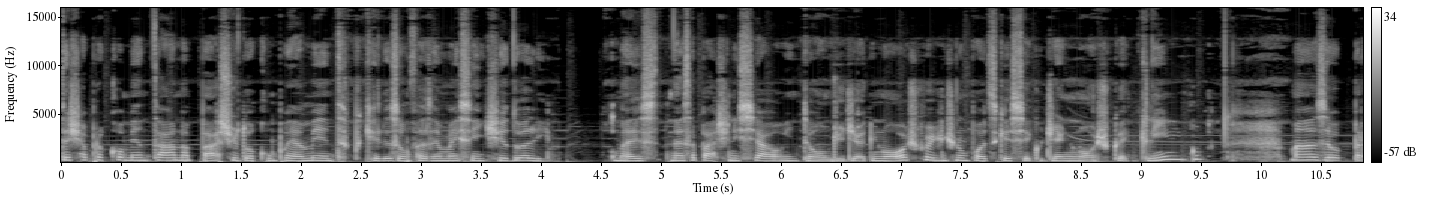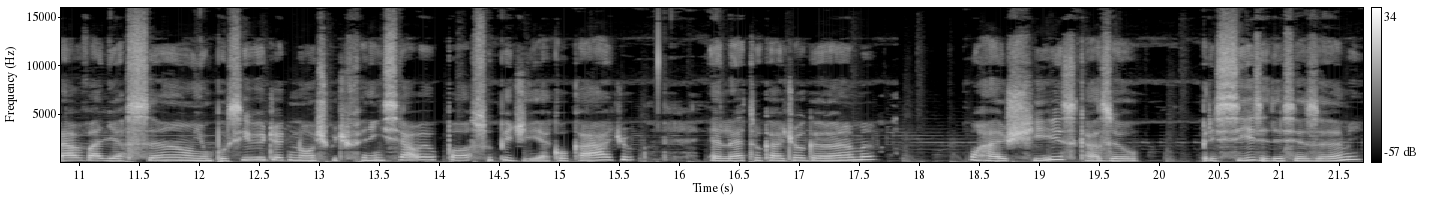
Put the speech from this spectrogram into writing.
deixar para comentar na parte do acompanhamento, porque eles vão fazer mais sentido ali. Mas nessa parte inicial, então, de diagnóstico, a gente não pode esquecer que o diagnóstico é clínico, mas para avaliação e um possível diagnóstico diferencial, eu posso pedir ecocardio, eletrocardiograma, um raio-x, caso eu precise desse exame,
